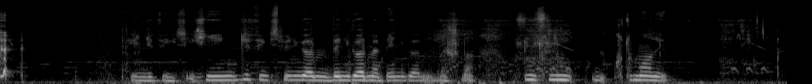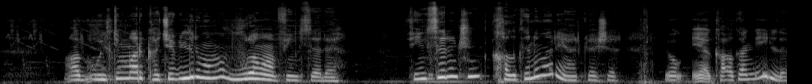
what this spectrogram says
İkinci Finks. İkinci Finks beni görme. Beni görme. Beni görme. Ben şuradan usul bir kutumu alayım. Abi ultim var. Kaçabilirim ama vuramam Finks'lere. Finks'lerin çünkü kalkanı var ya arkadaşlar. Yok ya kalkan değil de.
